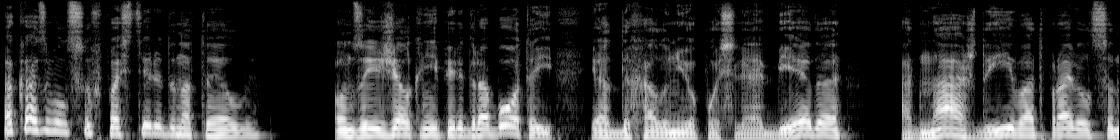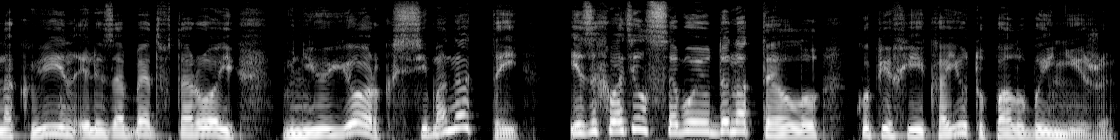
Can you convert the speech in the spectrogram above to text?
оказывался в постели Донателлы. Он заезжал к ней перед работой и отдыхал у нее после обеда. Однажды Ива отправился на Квин Элизабет II в Нью-Йорк с Симонеттой — и захватил с собою Донателлу, купив ей каюту палубой ниже.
